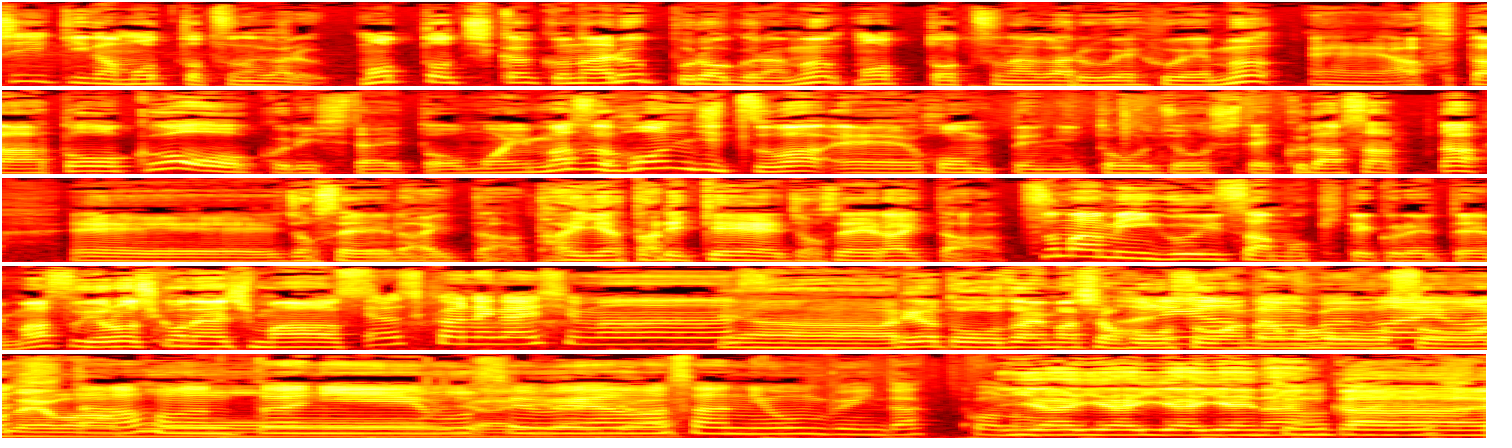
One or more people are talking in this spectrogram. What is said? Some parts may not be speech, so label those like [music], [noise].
地域がもっとつながる、もっと近くなるプログラム、もっとつながる FM、えー、アフタートークをお送りしたいと思います。本日は、えー、本編に登場してくださった、えー、女性ライター、体当たり系女性ライター、つまみぐいさんも来てくれてます。よろしくお願いします。よろしくお願いします。いやー、ありがとうございました。放送は生放送では。本当に、もう渋山さんにおんぶに抱っこの。いやいやいやいや、なんか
